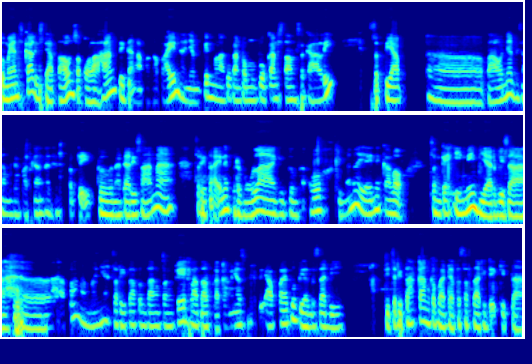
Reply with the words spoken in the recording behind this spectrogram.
Lumayan sekali setiap tahun sekolahan tidak ngapa-ngapain hanya mungkin melakukan pemupukan setahun sekali setiap uh, tahunnya bisa mendapatkan hasil seperti itu. Nah dari sana cerita ini bermula gitu. Oh gimana ya ini kalau cengkeh ini biar bisa uh, apa namanya cerita tentang cengkeh latar belakangnya seperti apa itu biar bisa di, diceritakan kepada peserta didik kita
